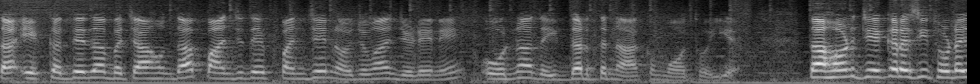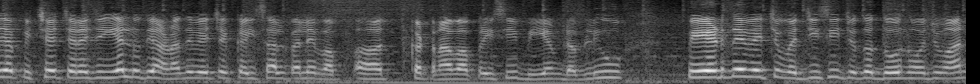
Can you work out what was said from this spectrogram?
ਤਾਂ ਇੱਕ ਅੱਧੇ ਦਾ ਬਚਾਅ ਹੁੰਦਾ। ਪੰਜ ਦੇ ਪੰਜੇ ਨੌਜਵਾਨ ਜਿਹੜੇ ਨੇ, ਉਹਨਾਂ ਦੀ ਦਰਦਨਾਕ ਮੌਤ ਹੋਈ ਹੈ। ਤਾਂ ਹੁਣ ਜੇਕਰ ਅਸੀਂ ਥੋੜਾ ਜਿਹਾ ਪਿੱਛੇ ਚਲੇ ਜਾਈਏ, ਲੁਧਿਆਣਾ ਦੇ ਵਿੱਚ ਕਈ ਸਾਲ ਪਹਿਲੇ ਵਾਪ- ਘਟਨਾ ਵਾਪਰੀ ਸੀ। BMW ਪੇੜ ਦੇ ਵਿੱਚ ਵੱਜੀ ਸੀ ਜਦੋਂ ਦੋ ਨੌਜਵਾਨ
